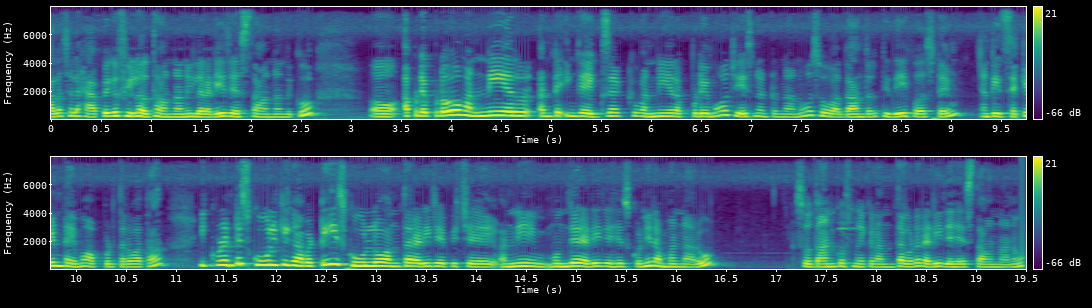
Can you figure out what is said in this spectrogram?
చాలా చాలా హ్యాపీగా ఫీల్ అవుతా ఉన్నాను ఇలా రెడీ చేస్తా ఉన్నందుకు. అప్పుడెప్పుడో వన్ ఇయర్ అంటే ఇంకా ఎగ్జాక్ట్ వన్ ఇయర్ అప్పుడేమో చేసినట్టున్నాను. సో దాని తర్వాత ఇదే ఫస్ట్ టైం అంటే ఇది సెకండ్ టైము అప్పుడు తర్వాత. ఇప్పుడంటే స్కూల్కి కాబట్టి స్కూల్లో అంతా రెడీ చేపించే అన్నీ ముందే రెడీ చేసేసుకొని రమ్మన్నారు. సో దానికోసం ఇక్కడ అంతా కూడా రెడీ చేసేస్తా ఉన్నాను.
